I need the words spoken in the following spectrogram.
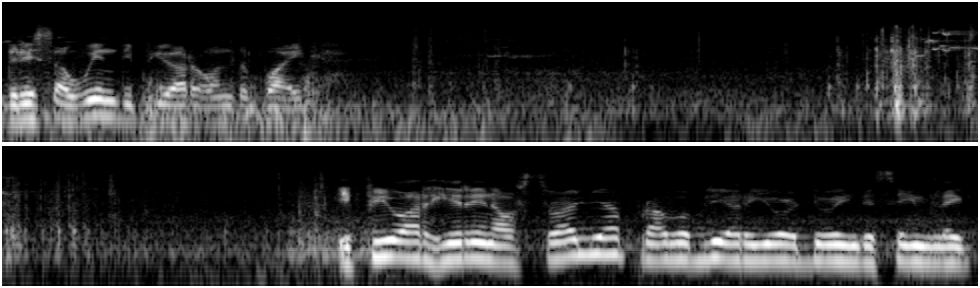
there is a wind if you are on the bike. If you are here in Australia probably you are doing the same like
